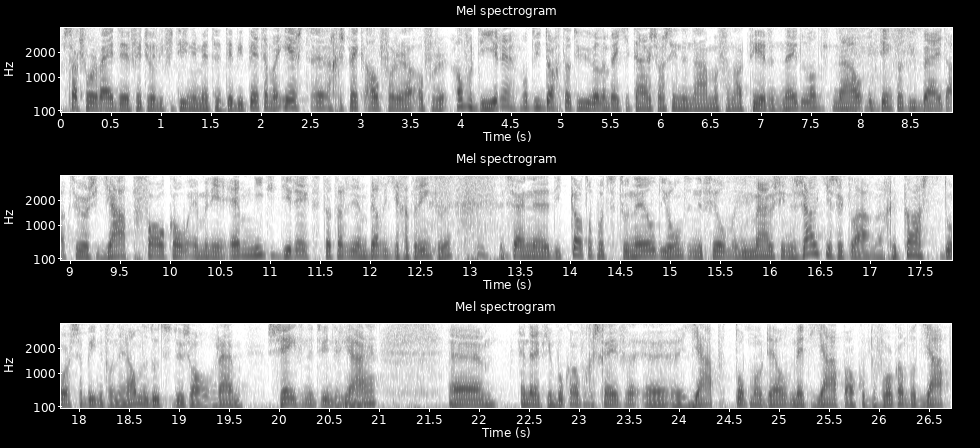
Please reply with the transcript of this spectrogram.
Straks horen wij de virtuele vitrine met Debbie Petter. Maar eerst een uh, gesprek over, uh, over, over dieren. Want u dacht dat u wel een beetje thuis was in de namen van Acterend Nederland. Nou, ik denk dat u bij de acteurs Jaap, Falco en meneer M... niet direct dat er een belletje gaat rinkelen. Het zijn uh, die kat op het toneel, die hond in de film... en die muis in de zoutjesreclame. Gecast door Sabine van der Helm. Dat doet ze dus al ruim 27 jaar. Ja. En daar heb je een boek over geschreven. Uh, Jaap, topmodel. Met Jaap ook op de voorkant. Want Jaap,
